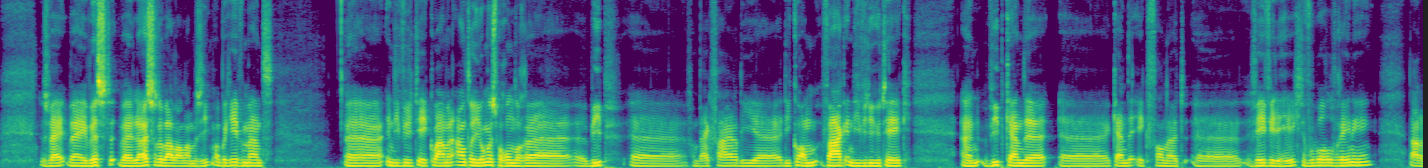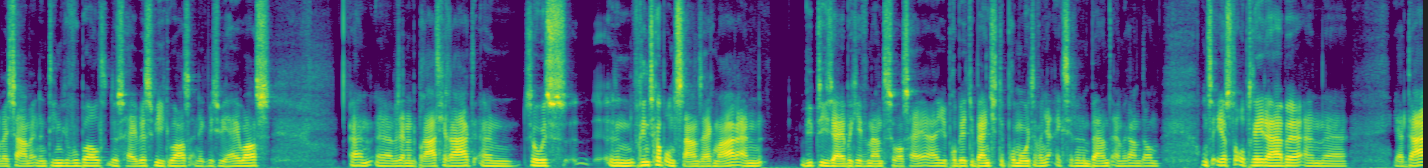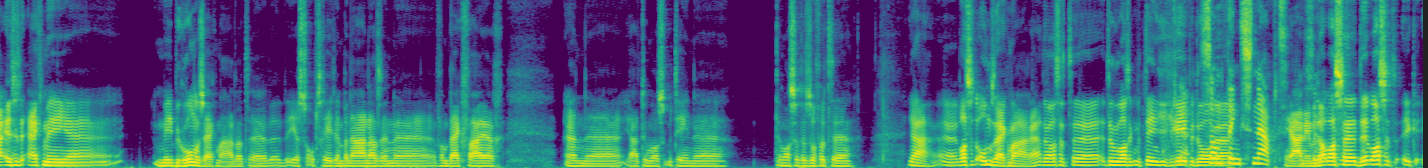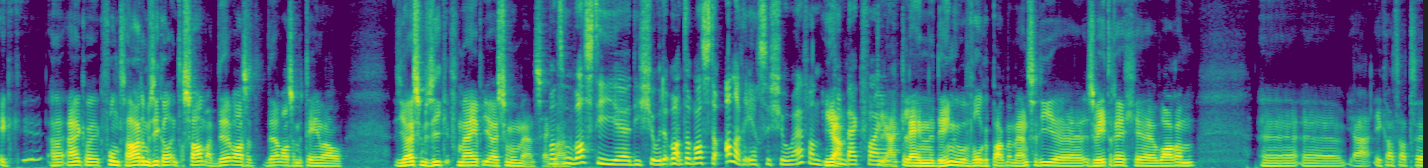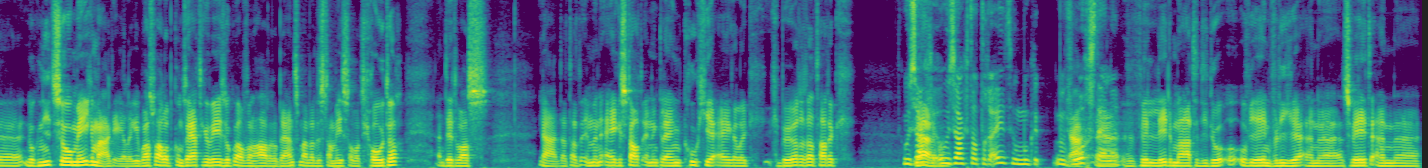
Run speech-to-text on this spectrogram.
Dus wij, wij, wisten, wij luisterden wel al naar muziek, maar op een gegeven moment in die bibliotheek kwamen een aantal jongens, waaronder Wiep van Backfire, die, die kwam vaak in die bibliotheek. En Wiep kende, kende ik vanuit VV De Heeg, de voetbalvereniging. Daar hadden wij samen in een team gevoetbald. Dus hij wist wie ik was en ik wist wie hij was. En uh, we zijn in de praat geraakt. En zo is een vriendschap ontstaan, zeg maar. En Wiep zei op een gegeven moment, zoals hij, je probeert je bandje te promoten. Van ja, ik zit in een band en we gaan dan onze eerste optreden hebben. En ja, daar is het echt mee mee begonnen, zeg maar. Dat, de, eerste optreden in Bananas en van Backfire. En ja, toen was het meteen, toen was het alsof het, ja, was het om, zeg maar. Hè? Toen, was het, toen was ik meteen gegrepen door... Something snapped. Ja, nee, maar dat was, dit was het. Ik, ik, eigenlijk, ik vond harde muziek al interessant, maar dit was het, dit was het meteen wel de juiste muziek voor mij op het juiste moment, zeg Want maar. hoe was die, uh, die show? De, want dat was de allereerste show hè, van, ja, van Backfire. Ja, een klein ding, volgepakt met mensen die uh, zweterig, uh, warm. ja, ik had dat nog niet zo meegemaakt eerlijk. Ik was wel op concerten geweest, ook wel van hardere bands, maar dat is dan meestal wat groter. En dit was, ja, dat dat in mijn eigen stad in een klein kroegje eigenlijk gebeurde, dat had ik hoe zag, ja, hoe zag dat eruit? Hoe moet ik het me ja, voorstellen? Uh, veel ledematen die door, over je heen vliegen en uh, zweet en, uh,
